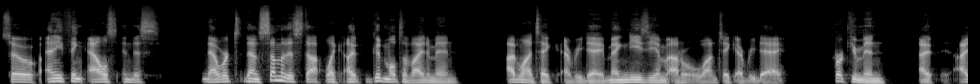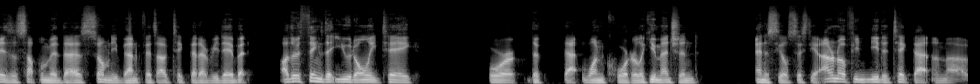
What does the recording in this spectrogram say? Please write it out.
So anything else in this? Now we're now some of this stuff like a good multivitamin. I'd want to take every day. Magnesium, I don't want to take every day. Curcumin, I, I as a supplement that has so many benefits. I would take that every day. But other things that you would only take for the that one quarter, like you mentioned, N-acetylcysteine. I don't know if you need to take that on a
